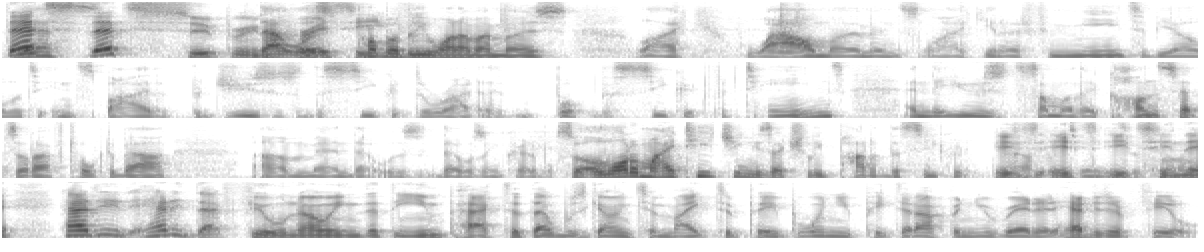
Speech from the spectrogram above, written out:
That's Yes. that's super That was probably one of my most like wow moments. Like you know, for me to be able to inspire the producers of The Secret to write a book, The Secret for Teens, and they used some of the concepts that I've talked about. Um, man, that was that was incredible. So a lot of my teaching is actually part of The Secret. uh, It's it's it's in well. there. How did how did that feel knowing that the impact that that was going to make to people when you picked it up and you read it? How did it feel?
